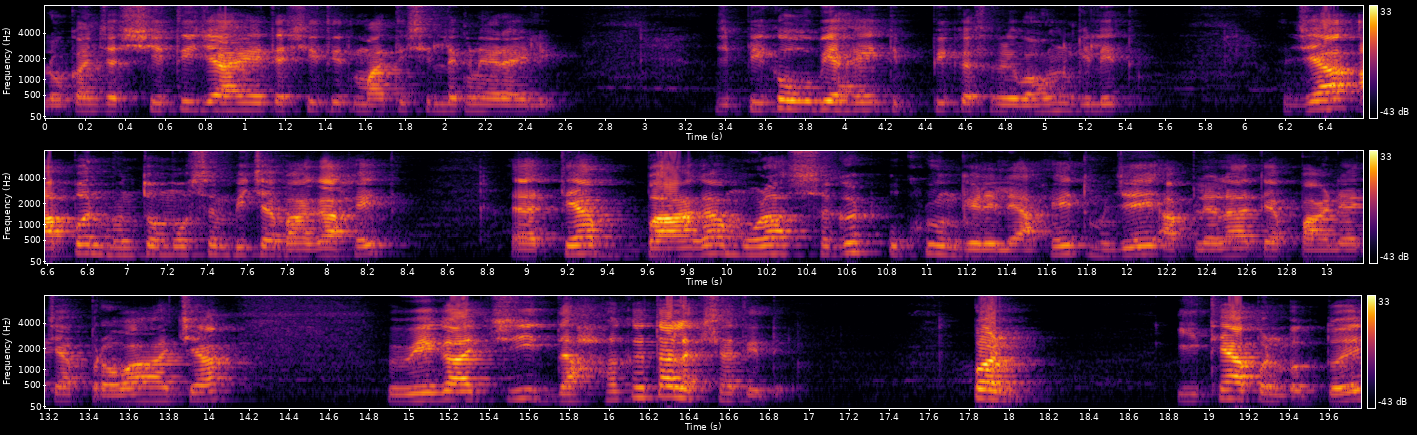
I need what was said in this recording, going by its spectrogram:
लोकांच्या शेती जी आहे त्या शेतीत माती शिल्लक नाही राहिली. जी पिकं उभी आहे ती पिकं सगळी वाहून गेलीत. ज्या आपण म्हणतो मोसंबीच्या बागा आहेत त्या बागा मुळात सगट उखडून गेलेल्या आहेत. म्हणजे आपल्याला त्या पाण्याच्या प्रवाहाच्या वेगाची दाहकता लक्षात येते. पण इथे आपण बघतोय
